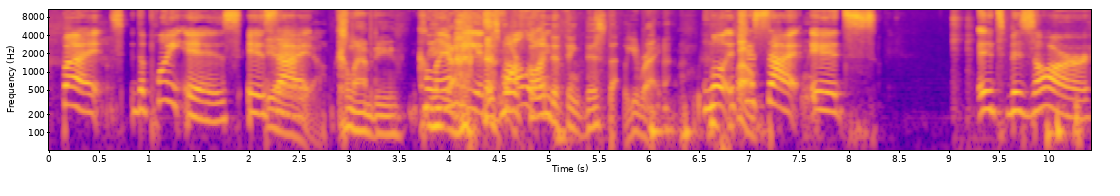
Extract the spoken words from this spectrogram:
but the point is, is Yeah, that yeah, yeah. calamity. calamity Yeah. is it's more fun to think this stuff. You're right. Well, it's Well- just that it's it's bizarre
